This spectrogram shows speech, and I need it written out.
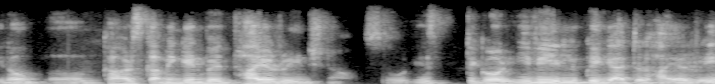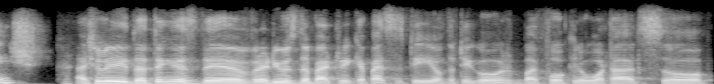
you know mm. cars coming in with higher range now. So is Tigor EV looking at a higher range? Actually, the thing is they've reduced the battery capacity of the Tigor by four kilowatt hours. So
